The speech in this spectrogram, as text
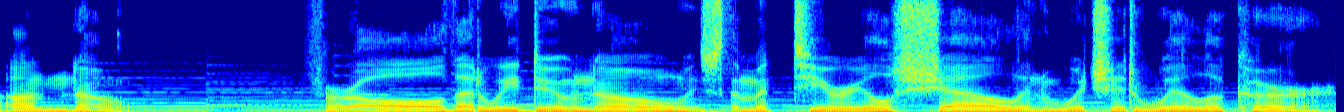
unknown. For all that we do know is the material shell in which it will occur.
